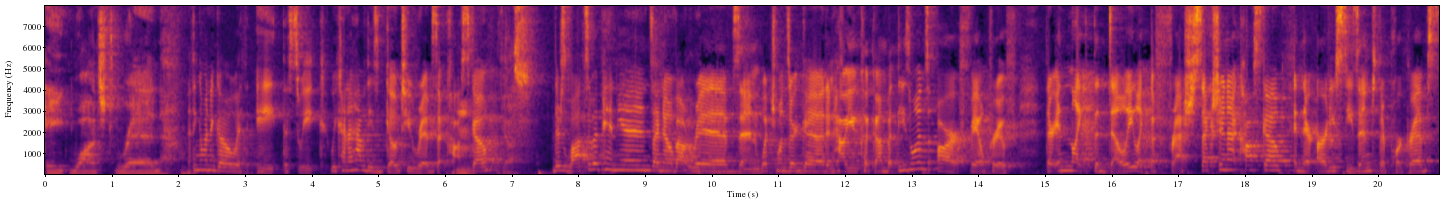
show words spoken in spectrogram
ate, watched, read? I think I'm gonna go with ate this week. We kind of have these go-to ribs at hmm. Costco. Yes. there's lots of opinions I know about ribs and which ones are good and how you cook them, but these ones are fail proof. They're in like the deli, like the fresh section at Costco, and they're already seasoned. They're pork ribs.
